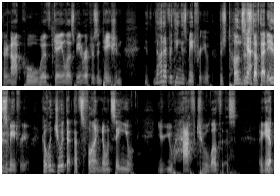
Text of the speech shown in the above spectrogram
they're not cool with gay and lesbian representation. Not everything is made for you. There's tons of Yeah. stuff that is made for you. Go enjoy that. That's fine. No one's saying you you, you have to love this. Again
